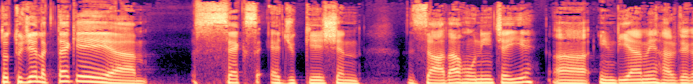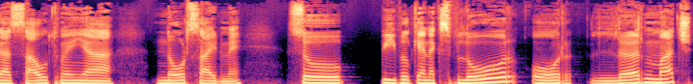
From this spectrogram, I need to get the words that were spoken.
तो तुझे लगता है कि सेक्स एजुकेशन ज़्यादा होनी चाहिए आ, इंडिया में हर जगह साउथ में या नॉर्थ साइड में? सो पीपल कैन एक्सप्लोर और learn much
